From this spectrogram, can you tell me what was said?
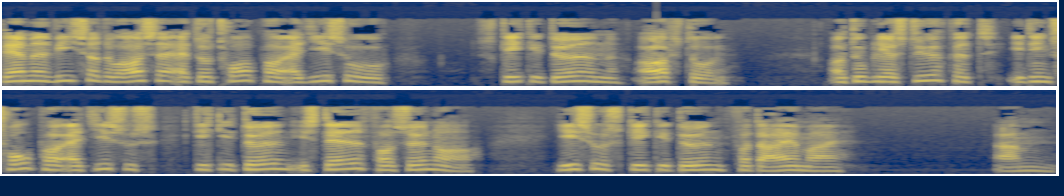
Dermed viser du også, at du tror på, at Jesus gik i døden og opstod, og du bliver styrket i din tro på, at Jesus gik i døden i stedet for syndere. Jesus gik i døden for dig og mig. Amen.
